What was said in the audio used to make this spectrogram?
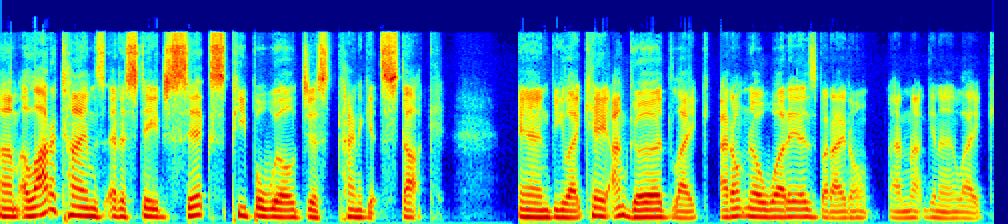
Um, a lot of times at a stage six, people will just kind of get stuck and be like, "Hey, I'm good. Like, I don't know what is, but I don't. I'm not gonna like.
